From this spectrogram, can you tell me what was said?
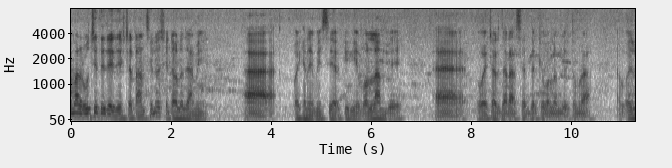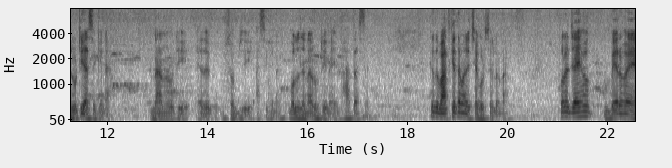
আমার রুচিতে যে জিনিসটা টান ছিল সেটা হলো যে আমি ওইখানে মিসি আর কি গিয়ে বললাম যে ওয়েটার যারা আছে এদেরকে বললাম যে, তোমরা, ওই রুটি আছে কিনা? নান, রুটি এদের সবজি আছে কিনা? বলল যে, না, রুটি নাই, ভাত আছে। কিন্তু ভাত খেতে আমার ইচ্ছা করছিল না। পরে যাই হোক বের হয়ে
